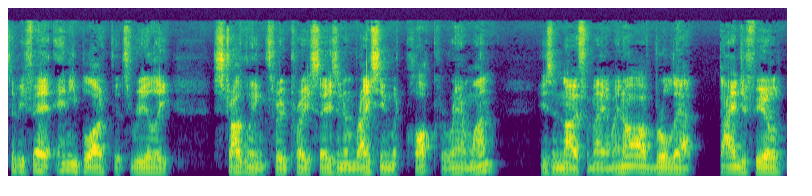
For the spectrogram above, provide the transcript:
to be fair, any bloke that's really struggling through pre-season and racing the clock for round one is a no for me. I mean, I've ruled out Dangerfield,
